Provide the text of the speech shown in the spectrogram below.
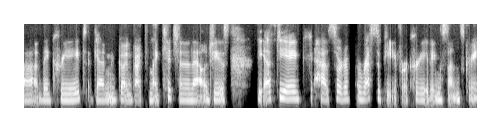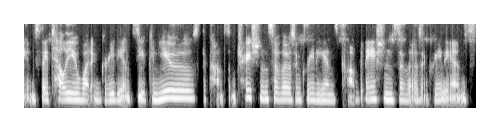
uh, they create, again, going back to my kitchen analogies, the FDA has sort of a recipe for creating sunscreens. They tell you what ingredients you can use, the concentrations of those ingredients, combinations of those ingredients.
